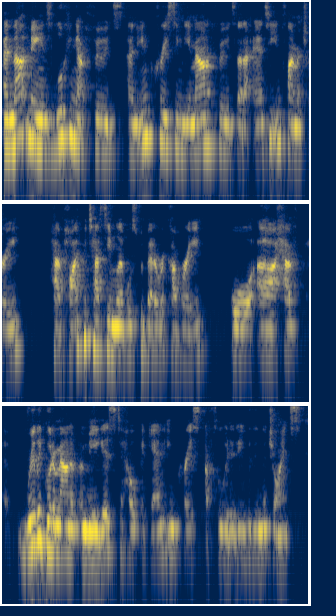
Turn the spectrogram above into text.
And that means looking at foods and increasing the amount of foods that are anti inflammatory, have high potassium levels for better recovery, or uh, have really good amount of omegas to help again increase the fluidity within the joints.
